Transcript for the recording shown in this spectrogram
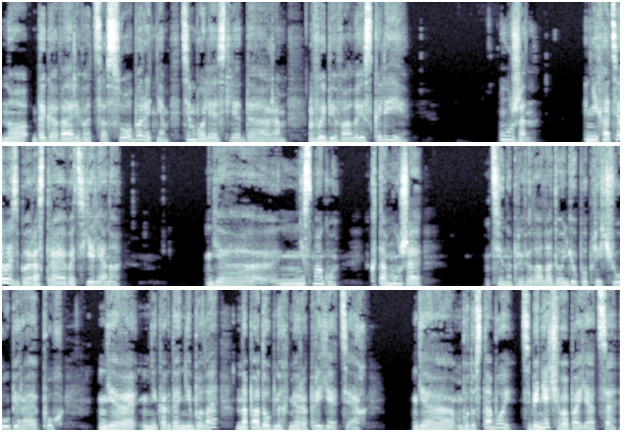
но договариваться с оборотнем, тем более с Ледаром, выбивала из колеи. «Ужин. Не хотелось бы расстраивать Елену?» «Я не смогу. К тому же...» Тина провела ладонью по плечу, убирая пух. «Я никогда не была на подобных мероприятиях. Я буду с тобой, тебе нечего бояться.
